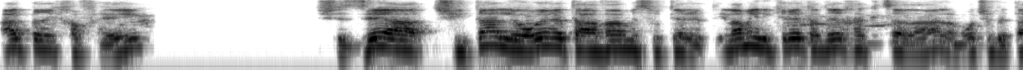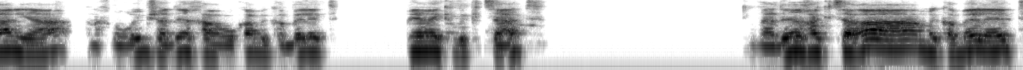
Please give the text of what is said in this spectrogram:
עד פרק כ"ה, שזה השיטה לעורר את האהבה המסותרת. למה היא נקראת הדרך הקצרה? למרות שבתניא אנחנו רואים שהדרך הארוכה מקבלת פרק וקצת, והדרך הקצרה מקבלת,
